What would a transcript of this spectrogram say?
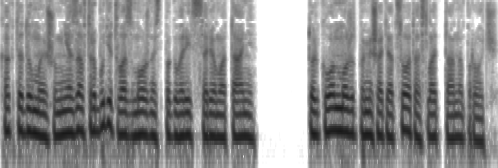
«Как ты думаешь, у меня завтра будет возможность поговорить с царем о Тане? Только он может помешать отцу отослать Тана прочь».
